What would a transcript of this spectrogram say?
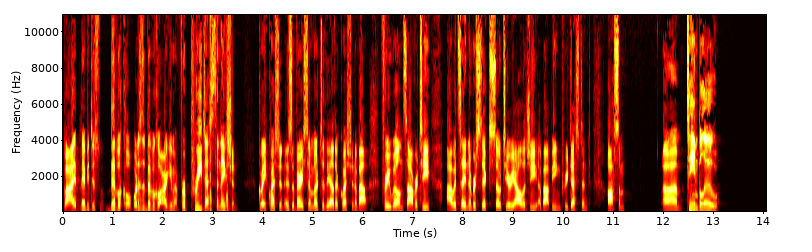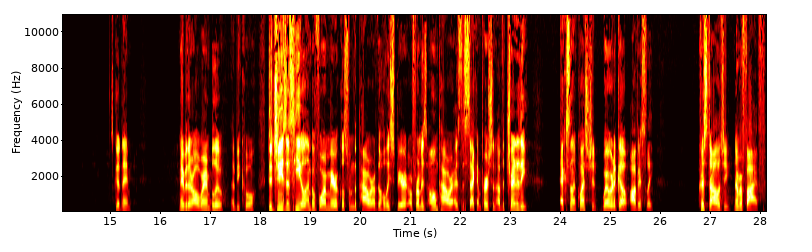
by maybe just biblical? What is the biblical argument for predestination? Great question. It's very similar to the other question about free will and sovereignty. I would say number six, soteriology, about being predestined. Awesome. Um, Team Blue. It's a good name. Maybe they're all wearing blue. That'd be cool. Did Jesus heal and perform miracles from the power of the Holy Spirit or from his own power as the second person of the Trinity? Excellent question. Where would it go? Obviously. Christology, number five.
